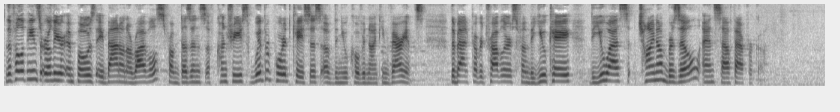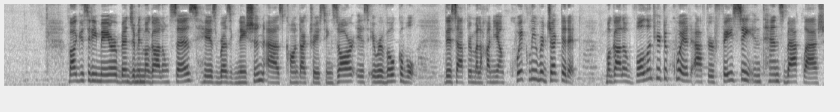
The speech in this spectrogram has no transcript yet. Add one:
The Philippines earlier imposed a ban on arrivals from dozens of countries with reported cases of the new COVID 19 variants. The ban covered travelers from the UK, the US, China, Brazil, and South Africa. Baguio City Mayor Benjamin Magalong says his resignation as contact tracing czar is irrevocable. This after Malacanang quickly rejected it. Magalong volunteered to quit after facing intense backlash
